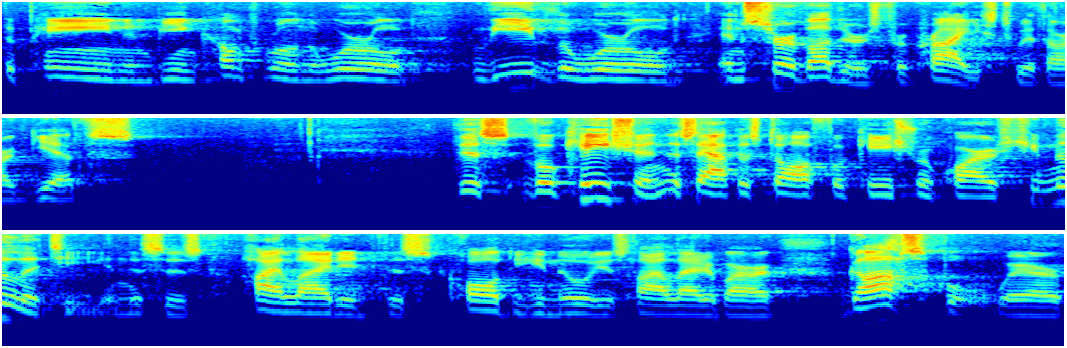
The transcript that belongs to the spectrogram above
the pain and being comfortable in the world, leave the world and serve others for Christ with our gifts. This vocation, this apostolic vocation, requires humility, and this is highlighted, this call to humility is highlighted by our gospel, where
